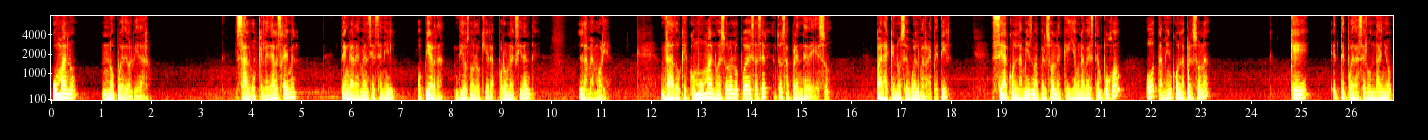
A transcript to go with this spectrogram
humano no puede olvidar. Salvo que le dé Alzheimer, tenga demencia senil o pierda, Dios no lo quiera, por un accidente, la memoria. Dado que como humano eso no lo puedes hacer, entonces aprende de eso, para que no se vuelva a repetir, sea con la misma persona que ya una vez te empujó, o también con la persona que eh, te puede hacer un daño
